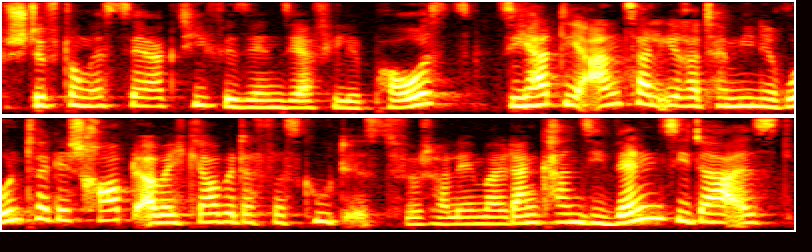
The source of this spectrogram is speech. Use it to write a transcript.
Stiftung ist sehr aktiv. Wir sehen sehr viele Posts. Sie hat die Anzahl ihrer Termine runtergeschraubt, aber ich glaube, dass das gut ist für Charlene, weil dann kann sie, wenn sie da ist,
